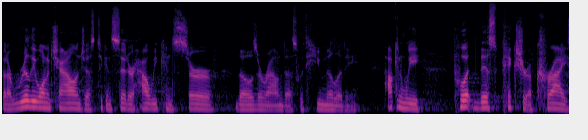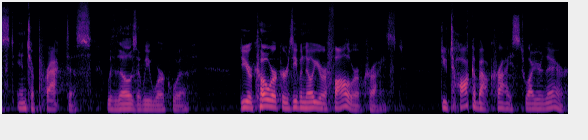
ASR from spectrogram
But I really want to challenge us to consider how we can serve those around us with humility how can we put this picture of Christ into practice with those that we work with? Do your coworkers even know you're a follower of Christ? Do you talk about Christ while you're there?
